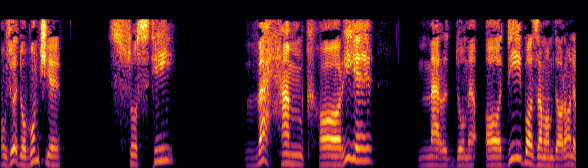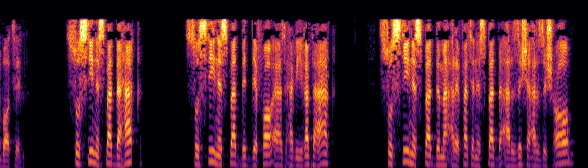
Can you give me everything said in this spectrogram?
موضوع دوم چیه؟ سستی و همکاری مردم عادی با زمامداران باطل. سستی نسبت به حق سستی نسبت به دفاع از حقیقت حق سستی نسبت به معرفت نسبت به ارزش ارزش ها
